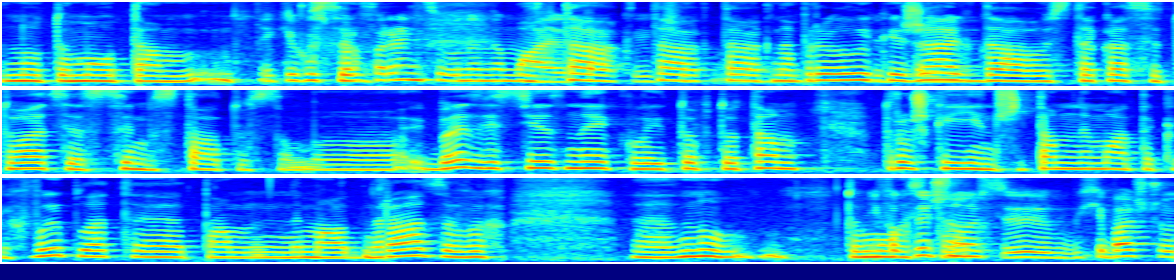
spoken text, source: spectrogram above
Ну тому там Якихось це... преференцій вони не мають. так, і так, чи, так. На превеликий жаль, да, ось така ситуація з цим статусом. Е, Безвісті зникли, тобто там трошки інше. Там нема таких виплат, е, там нема одноразових. Е, Ну, тому І фактично, так. ось, е, хіба що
